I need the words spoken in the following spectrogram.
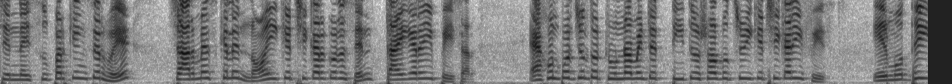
চেন্নাই সুপার কিংসের হয়ে চার ম্যাচ খেলে নয় উইকেট শিকার করেছেন টাইগার এই পেসার। এখন পর্যন্ত টুর্নামেন্টের তৃতীয় সর্বোচ্চ উইকেট শিকারী ফিস এর মধ্যেই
